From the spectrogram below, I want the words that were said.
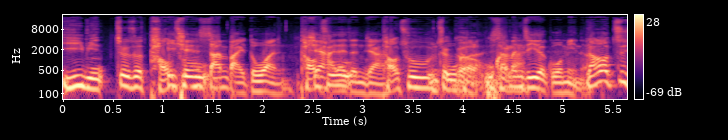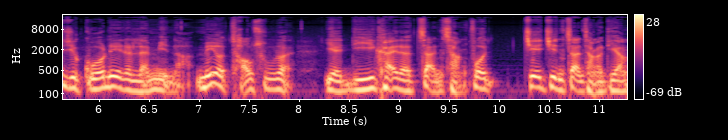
移民，就是逃出一千三百多万，逃出还在增加，逃出这个三分之一的国民，然后自己国内的人民啊，没有逃出了，也离开了战场或。接近战场的地方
